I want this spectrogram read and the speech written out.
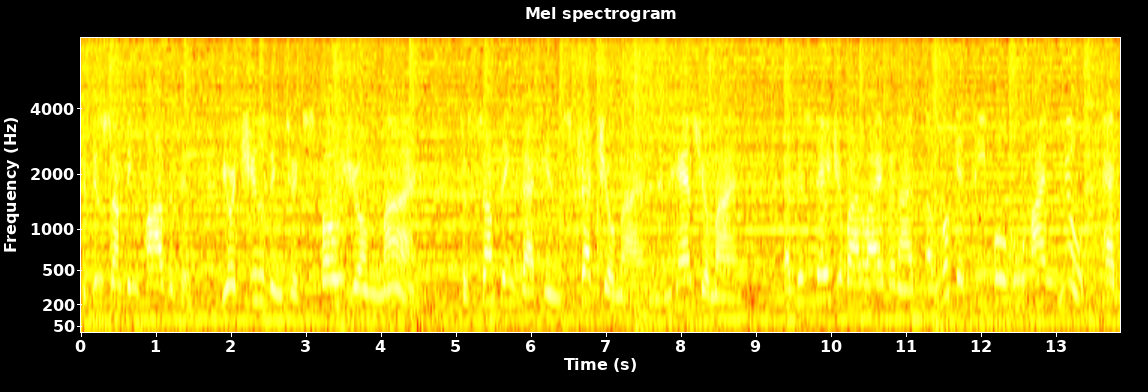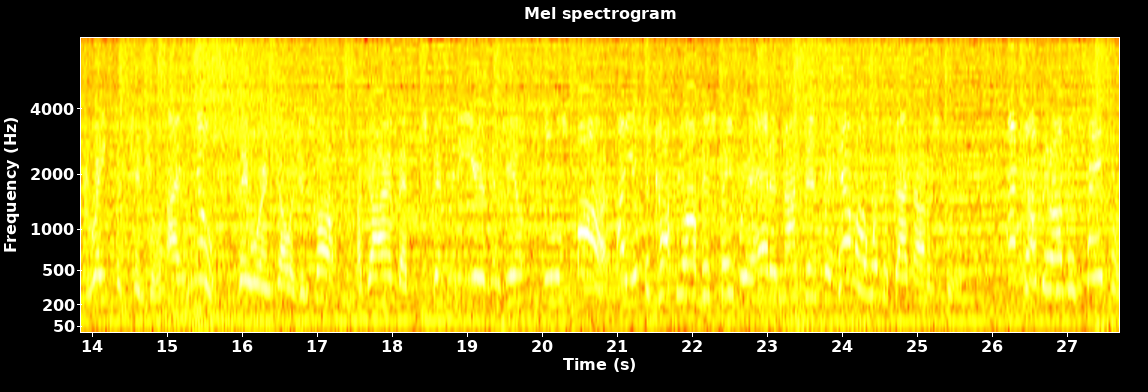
to do something positive. You're choosing to expose your mind to something that can stretch your mind and enhance your mind at this stage of my life and I, I, look at people who I knew had great potential. I knew they were intelligent. Saw a guy that spent many years in jail. He was smart. I used to copy off his paper. Had it not been for him, I wouldn't have gotten out of school. I copied off his paper.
